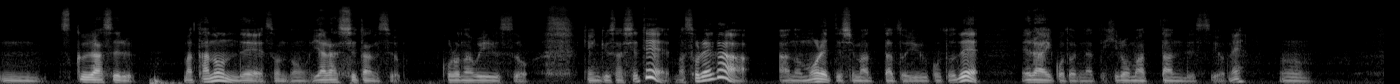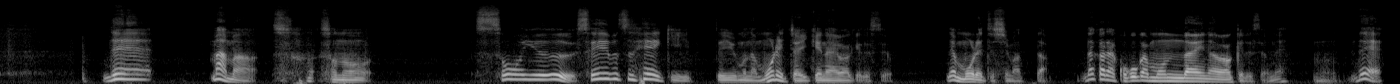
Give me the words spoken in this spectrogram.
うん、作らせる、まあ、頼んでそのやらしてたんですよコロナウイルスを研究させてて、まあ、それがあの漏れてしまったということでえらいことになって広まったんですよね。うん、でまあまあそのそういう生物兵器っていうものは漏れちゃいけないわけですよ。で漏れてしまった。だからここが問題なわけですよね、うん、で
